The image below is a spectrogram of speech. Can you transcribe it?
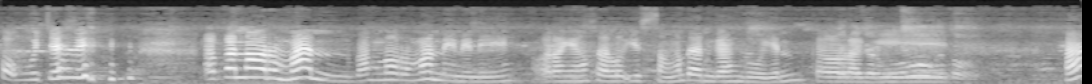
Kok Buce sih? Apa Norman? Bang Norman ini nih, orang yang selalu iseng dan gangguin kalau lagi Hah?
